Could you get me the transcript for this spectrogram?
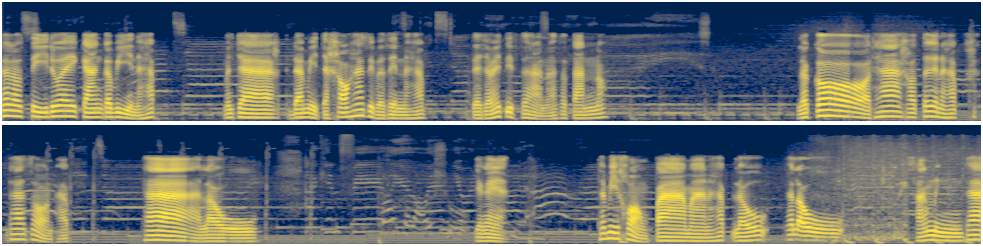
ถ้าเราตีด้วยกางกระบี่นะครับ มันจะ damage จะเข้า 50%นะครับ แต่จะไม่ติดสถานะ stun เนาะแล้วก็ถ้าเคาน์เตอร์นะครับ ถ้าสอนครับ ถ้าเรายังไงอะถ้ามีของปลามานะครับ แล้วถ้าเราครั้งหนึ่งถ้า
